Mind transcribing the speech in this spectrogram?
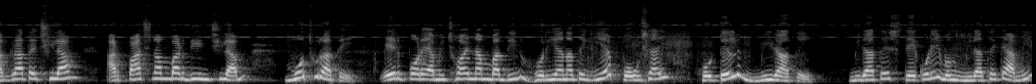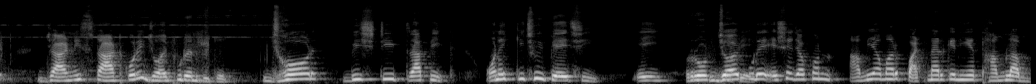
আগ্রাতে ছিলাম আর পাঁচ নাম্বার দিন ছিলাম মথুরাতে এরপরে আমি ছয় নাম্বার দিন হরিয়ানাতে গিয়ে পৌঁছাই হোটেল মিরাতে। মিরাতে স্টে করি এবং মিরা থেকে আমি জার্নি স্টার্ট করি জয়পুরের দিকে। ঝড়, বৃষ্টি ট্রাফিক অনেক কিছুই পেয়েছি এই রোড জয়পুরে এসে যখন আমি আমার পার্টনারকে নিয়ে থামলাম,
